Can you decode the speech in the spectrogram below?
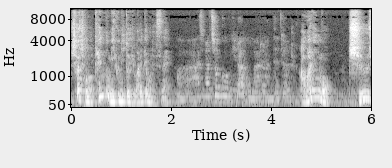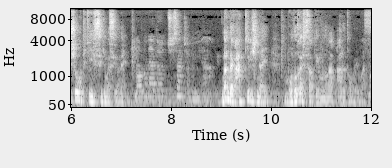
しかしこの天の御国と言われてもですね、あまりにも抽象的すぎますよね。なんだかはっきりしないもどかしさというものがあると思います。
